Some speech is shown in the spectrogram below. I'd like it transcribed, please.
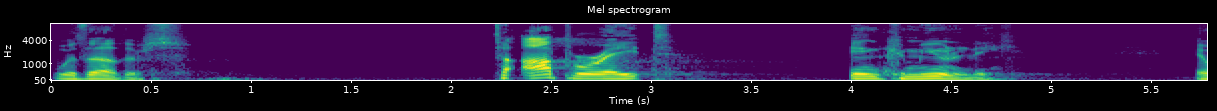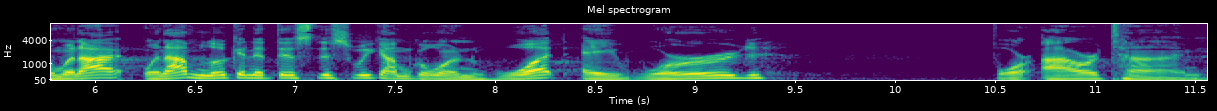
with others, to operate in community. And when, I, when I'm looking at this this week, I'm going, what a word for our time.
